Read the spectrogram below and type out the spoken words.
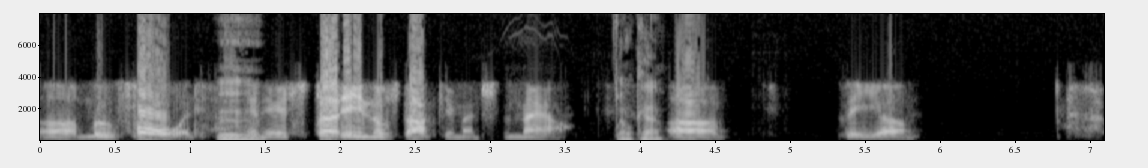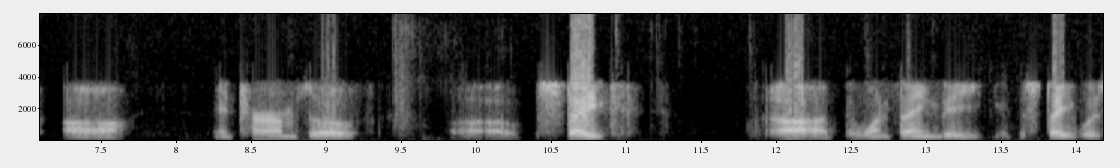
uh, move forward, Mhm. and they're studying those documents now. Okay. Uh, the um, uh, in terms of uh, state, uh, the one thing the the state was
